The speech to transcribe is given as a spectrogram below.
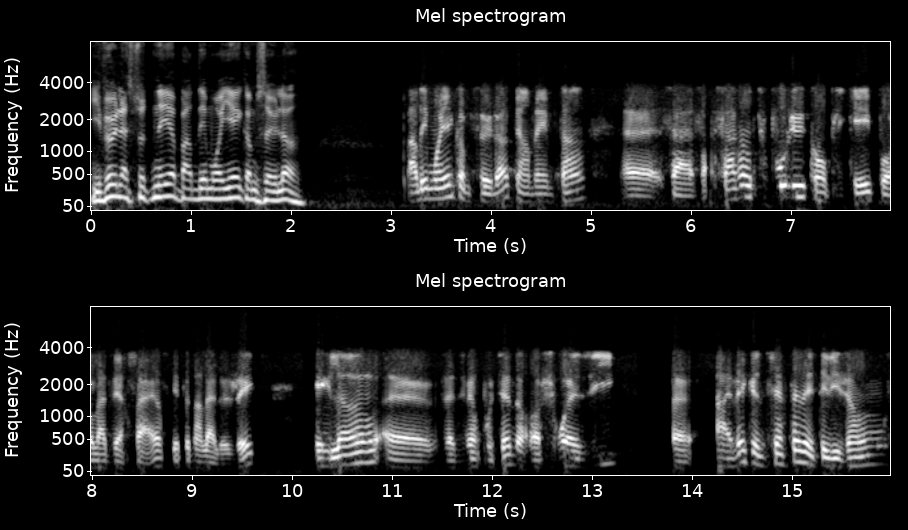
il veut la soutenir par des moyens comme ceux-là. Par des moyens comme ceux-là, puis en même temps, euh, ça, ça, ça, rend tout plus compliqué pour l'adversaire, ce qui était dans la logique. Et là, euh, Vladimir Poutine a choisi, euh, avec une certaine intelligence,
